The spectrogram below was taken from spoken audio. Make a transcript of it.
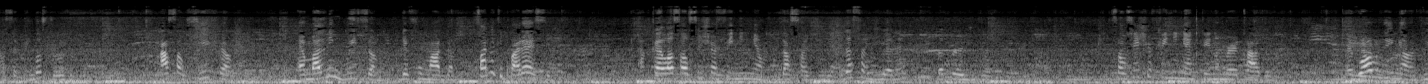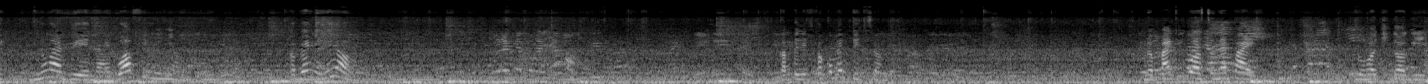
Nossa, é bem gostoso. A salsicha é uma linguiça defumada. Sabe o que parece? Aquela salsicha fininha da sadia. É da sadia, né? Da perdida. Salsicha fininha que tem no mercado. É igualzinha. Não é Viena, é igual a fininha. Tá vendo ali, ó? Capelete pra comer pizza. Meu pai que gosta, né, pai? Do hot dog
